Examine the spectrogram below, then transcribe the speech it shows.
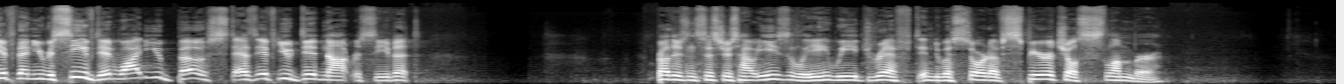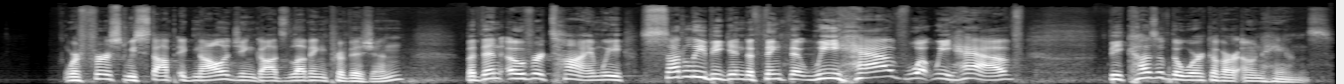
If then you received it, why do you boast as if you did not receive it? Brothers and sisters, how easily we drift into a sort of spiritual slumber where first we stop acknowledging God's loving provision, but then over time we subtly begin to think that we have what we have because of the work of our own hands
